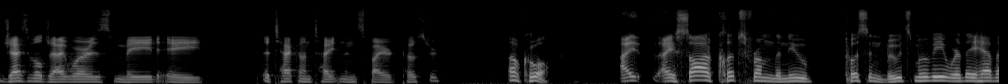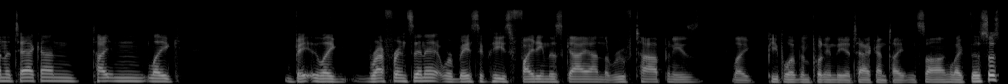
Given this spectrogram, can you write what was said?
Jacksonville Jaguars made a Attack on Titan inspired poster. Oh, cool. I I saw clips from the new Puss in Boots movie where they have an Attack on Titan like ba- like reference in it, where basically he's fighting this guy on the rooftop, and he's like people have been putting the Attack on Titan song like this is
